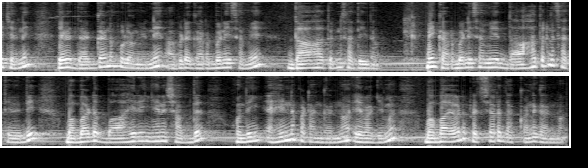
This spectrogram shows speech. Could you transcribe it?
ඒ කියන්නේ ඒක දැක් ගන්න පුළුවන් වෙන්නේ අපිට ගර්භණී සමයේ 14 වෙනි සතිය ඉඳන්. මේ ගර්භණී සමයේ 14 වෙනි සතියේදී බබාට බාහිරින් එන ශබ්ද හොඳින් ඇහෙන්න පටන් ගන්නවා. ඒ වගේම බබා ඒවට ප්‍රතිචාර දක්වන්න ගන්නවා.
